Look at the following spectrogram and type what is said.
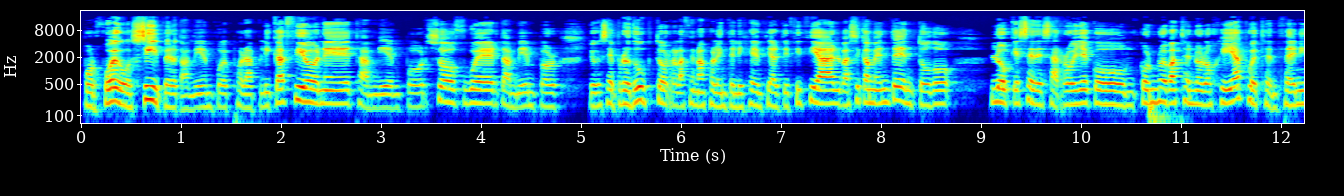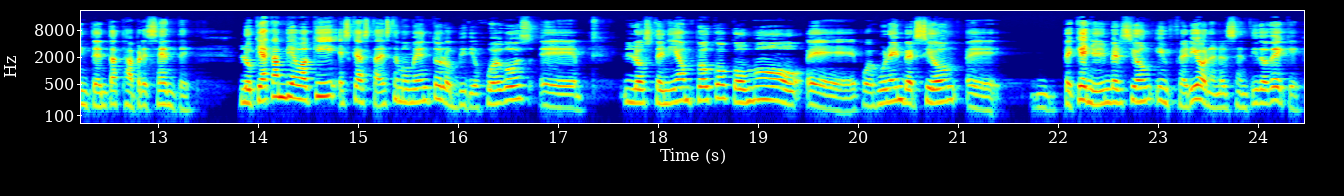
Por juegos, sí, pero también pues por aplicaciones, también por software, también por, yo que sé, productos relacionados con la inteligencia artificial, básicamente en todo lo que se desarrolle con, con nuevas tecnologías, pues Tencent intenta estar presente. Lo que ha cambiado aquí es que hasta este momento los videojuegos eh, los tenía un poco como eh, pues una inversión, eh, pequeña inversión inferior, en el sentido de que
